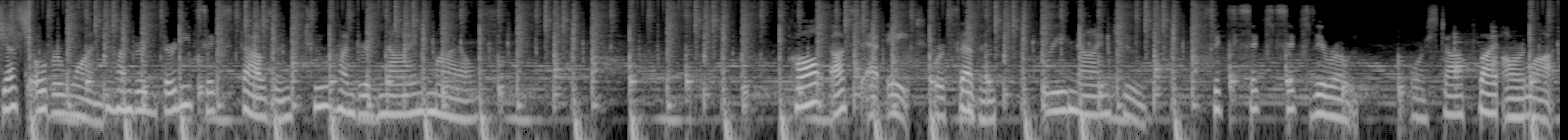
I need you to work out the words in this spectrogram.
just over 136,209 miles. Call us at 847-392-6660 or stop by our lot.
